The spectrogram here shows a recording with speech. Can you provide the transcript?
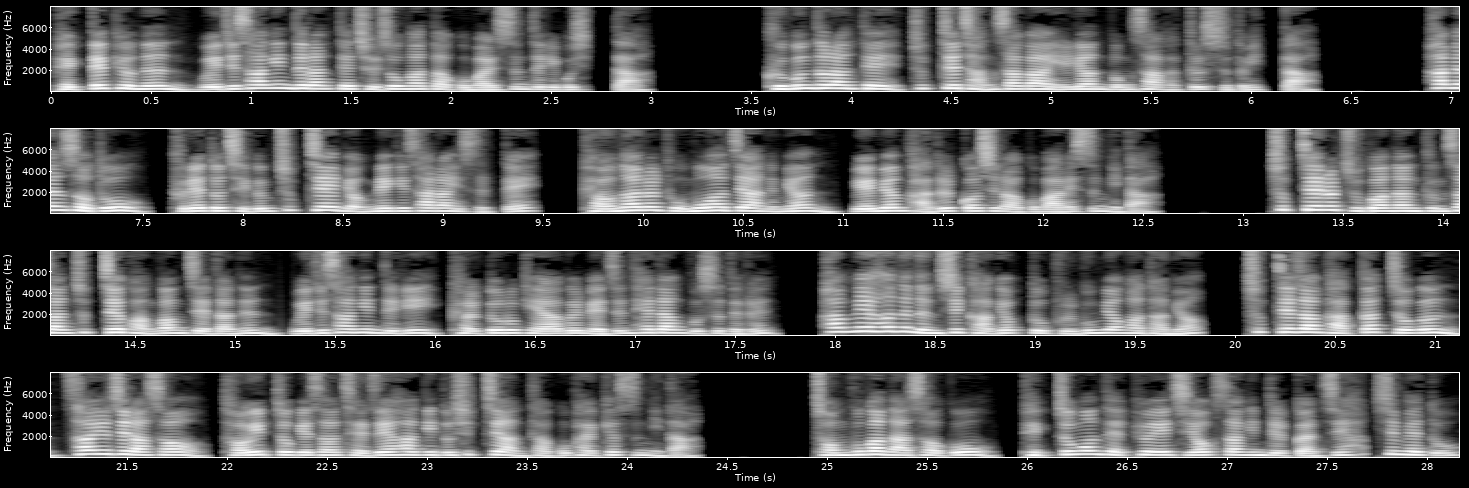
백 대표는 외지 상인들한테 죄송하다고 말씀드리고 싶다. 그분들한테 축제 장사가 1년 농사 같을 수도 있다. 하면서도 그래도 지금 축제의 명맥이 살아있을 때 변화를 도모하지 않으면 외면 받을 것이라고 말했습니다. 축제를 주관한 금산축제관광재단은 외지 상인들이 별도로 계약을 맺은 해당 부수들은 판매하는 음식 가격도 불분명하다며 축제장 바깥쪽은 사유지라서 저희 쪽에서 제재하기도 쉽지 않다고 밝혔습니다. 정부가 나서고 백종원 대표의 지역 상인들까지 합심해도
